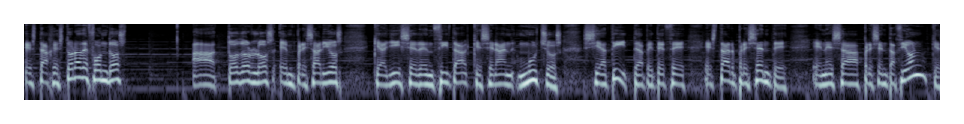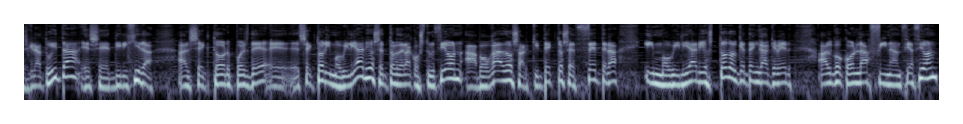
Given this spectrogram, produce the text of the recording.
esta gestora de fondos a todos los empresarios que allí se den cita, que serán muchos. Si a ti te apetece estar presente en esa presentación, que es gratuita, es eh, dirigida al sector, pues de eh, sector inmobiliario, sector de la construcción, abogados, arquitectos, etcétera, inmobiliarios, todo el que tenga que ver algo con la financiación,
